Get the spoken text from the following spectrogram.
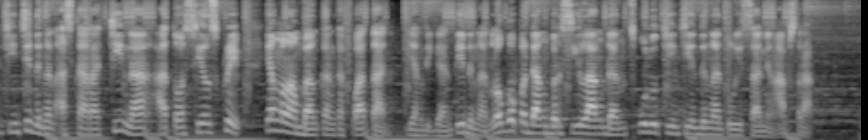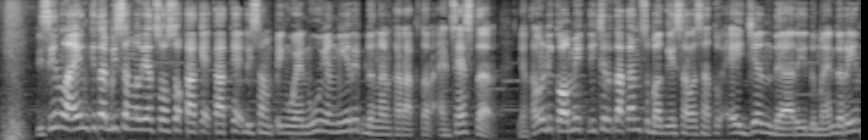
cincin dengan askara Cina atau seal script yang melambangkan kekuatan yang diganti dengan logo pedang bersilang dan 10 cincin dengan tulisan yang abstrak. Di scene lain kita bisa ngelihat sosok kakek-kakek di samping Wenwu yang mirip dengan karakter Ancestor yang kalau di komik diceritakan sebagai salah satu agent dari The Mandarin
